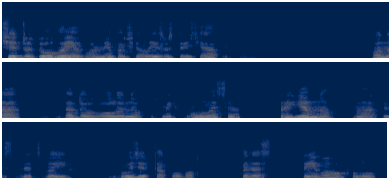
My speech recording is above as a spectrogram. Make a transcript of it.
ще до того, як вони почали зустрічатися. Вона задоволено усміхнулася. Приємно мати серед своїх друзів такого красивого хлопця.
